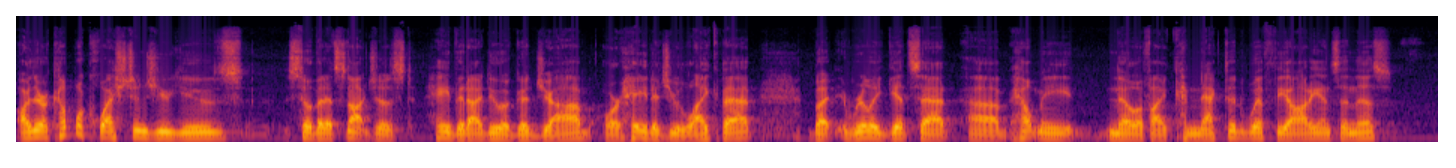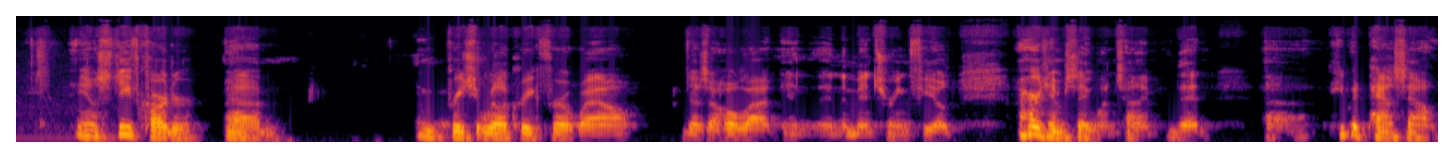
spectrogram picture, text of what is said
are there a couple questions you use so that it's not just, hey, did I do a good job? Or hey, did you like that? But it really gets at, uh, help me know if I connected with the audience in this? You know, Steve Carter um, preached at Willow Creek for a while, does a whole lot in, in the mentoring field. I heard him say one time that uh, he would pass out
